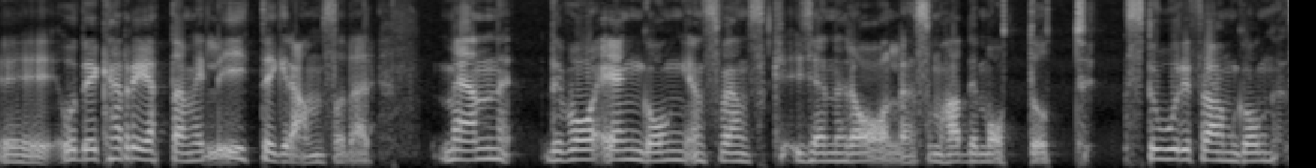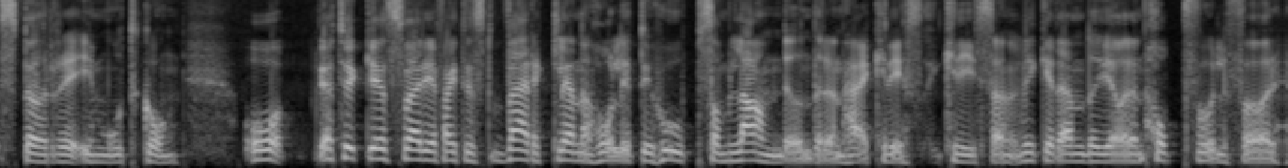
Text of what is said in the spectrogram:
Eh, och det kan reta mig lite grann sådär. Men det var en gång en svensk general som hade mottot stor i framgång, större i motgång. Och jag tycker Sverige faktiskt verkligen har hållit ihop som land under den här kris krisen, vilket ändå gör en hoppfull för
